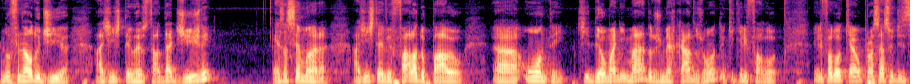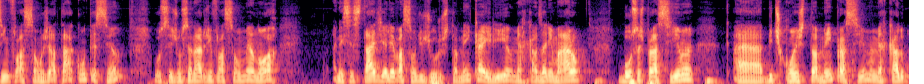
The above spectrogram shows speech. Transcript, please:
No final do dia, a gente tem o resultado da Disney. Essa semana, a gente teve fala do Powell uh, ontem, que deu uma animada nos mercados ontem. O que, que ele falou? Ele falou que o processo de desinflação já está acontecendo, ou seja, um cenário de inflação menor. A necessidade de elevação de juros também cairia, os mercados animaram, bolsas para cima, uh, bitcoins também para cima, mercado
